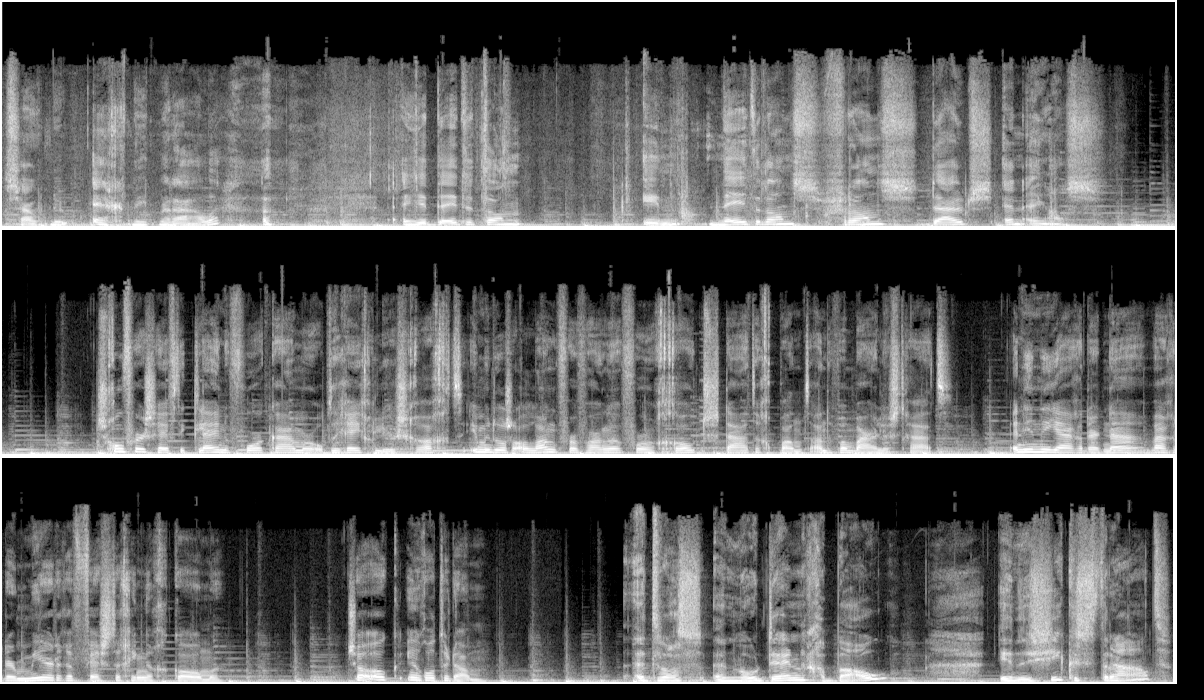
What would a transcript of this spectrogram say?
Dat zou ik nu echt niet meer halen. En je deed het dan in Nederlands, Frans, Duits en Engels. Schroevers heeft de kleine voorkamer op de Reguliersgracht inmiddels al lang vervangen voor een groot statig pand aan de Van Baarlestraat. En in de jaren daarna waren er meerdere vestigingen gekomen. Zo ook in Rotterdam. Het was een modern gebouw in een chique straat,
